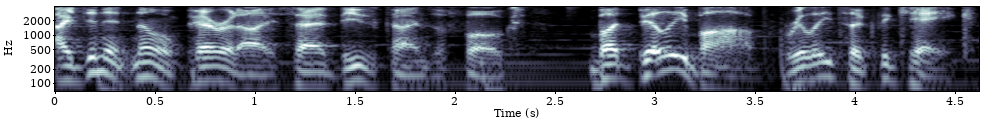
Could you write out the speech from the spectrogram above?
I didn't know Paradise had these kinds of folks, but Billy Bob really took the cake.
